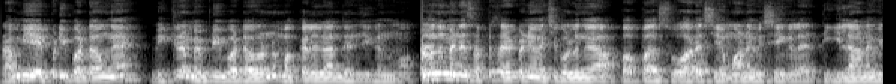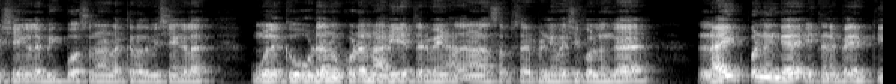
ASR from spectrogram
ரம்யா எப்படிப்பட்டவங்க? விக்ரம் எப்படிப்பட்டவர்னு மக்கள் எல்லாம் தெரிஞ்சுக்கணுமா? தொடர்ந்து என்ன சப்ஸ்கிரைப் பண்ணி வச்சுக்கொள்ளுங்க. அப்பப்போ சுவாரஸ்யமான விஷயங்களை திகிலான விஷயங்களை பிக் பாஸ் நடக்கிற விஷயங்களை உங்களுக்கு உடனுக்குடன் அறிய தருவேன். அதனால் சப்ஸ்கிரைப் பண்ணி வச்சுக்கொள்ளுங்க. லைக் பண்ணுங்கள் எத்தனை பேருக்கு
